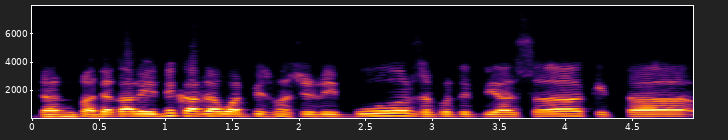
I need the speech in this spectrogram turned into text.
Dan pada kali ini karena One Piece masih libur seperti biasa kita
